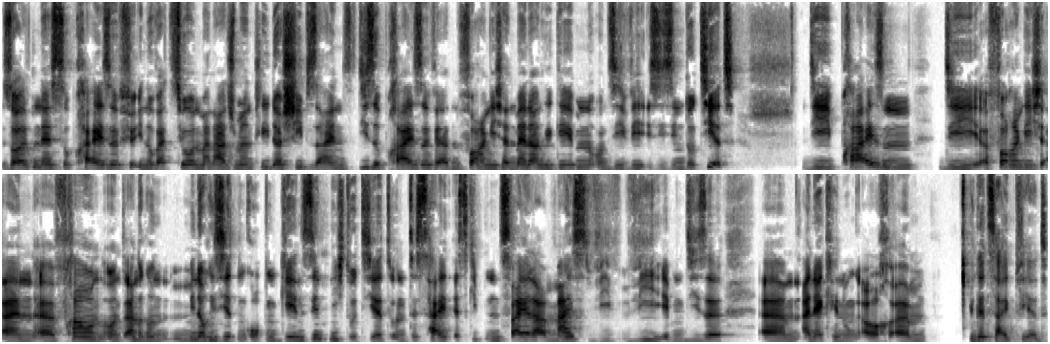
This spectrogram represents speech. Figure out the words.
sollten es so Preise für Innovation, Management, Leadership sein, diese Preise werden vorrangig an Männern gegeben und sie, sie sind dotiert. Die Preisen, die vorrangig an äh, Frauen und anderen minorisierten Gruppen gehen, sind nicht dotiert. Und das heißt, es gibt ein zweierlei meist, wie, wie eben diese ähm, Anerkennung auch ähm, gezeigt wird.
